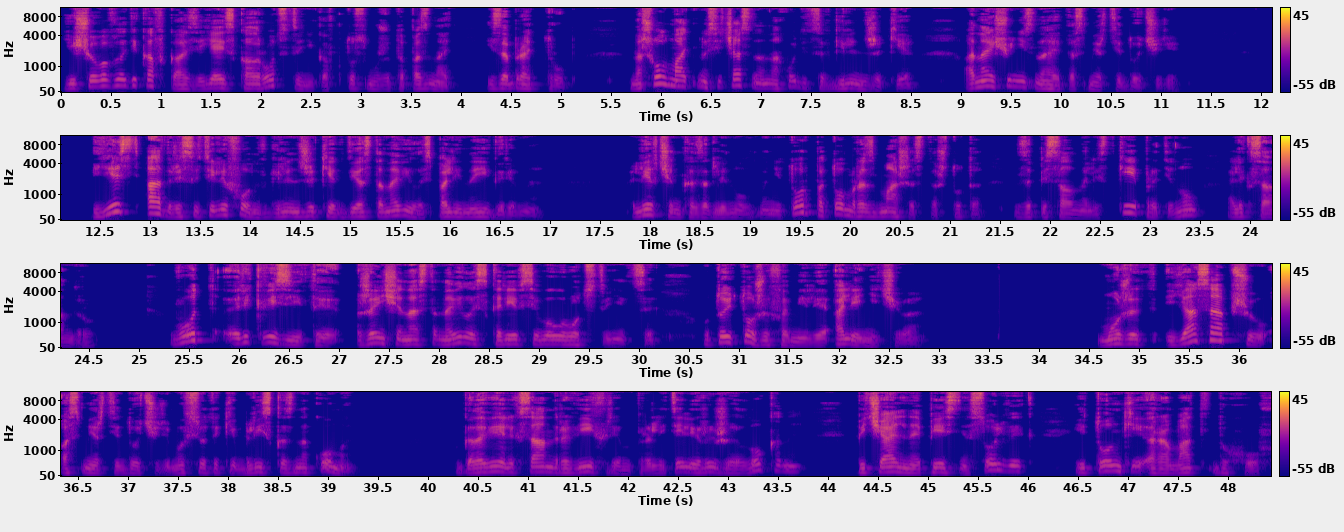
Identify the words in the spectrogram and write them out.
Еще во Владикавказе я искал родственников, кто сможет опознать и забрать труп. Нашел мать, но сейчас она находится в Геленджике. Она еще не знает о смерти дочери. Есть адрес и телефон в Геленджике, где остановилась Полина Игоревна? Левченко заглянул в монитор, потом размашисто что-то записал на листке и протянул Александру. Вот реквизиты. Женщина остановилась, скорее всего, у родственницы. У той тоже фамилия Оленичева. Может, я сообщу о смерти дочери? Мы все-таки близко знакомы. В голове Александра вихрем пролетели рыжие локоны, печальная песня Сольвик и тонкий аромат духов.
